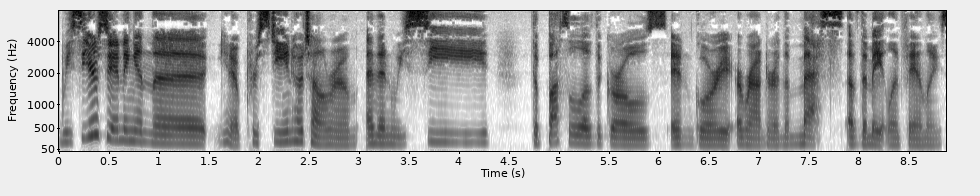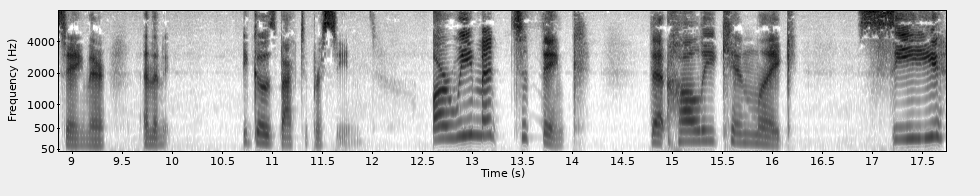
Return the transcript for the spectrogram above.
we see her standing in the, you know, pristine hotel room and then we see the bustle of the girls and Glory around her and the mess of the Maitland family staying there. And then it goes back to pristine. Are we meant to think that Holly can like see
